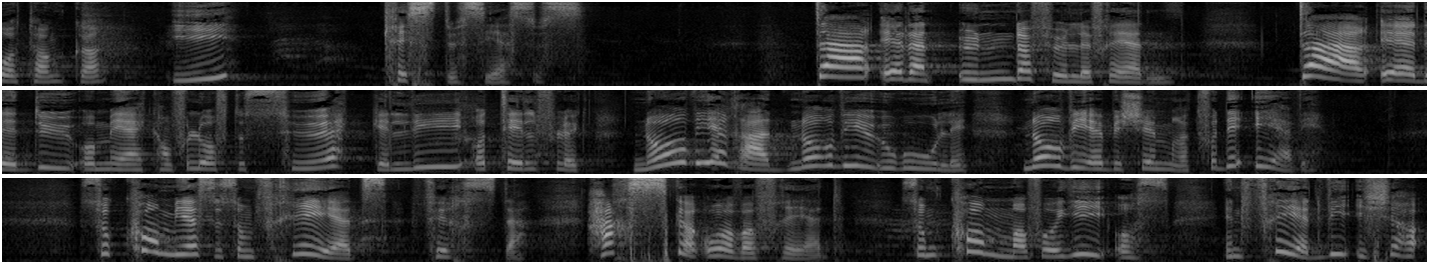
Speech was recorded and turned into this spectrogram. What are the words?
og tanker i Kristus Jesus. Der er den underfulle freden. Der er det du og meg kan få lov til å søke ly og tilflukt når vi er redd, når vi er urolig, når vi er bekymret. For det er vi. Så kom Jesus som freds fyrste, hersker over fred som kommer for å gi oss en fred vi ikke har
